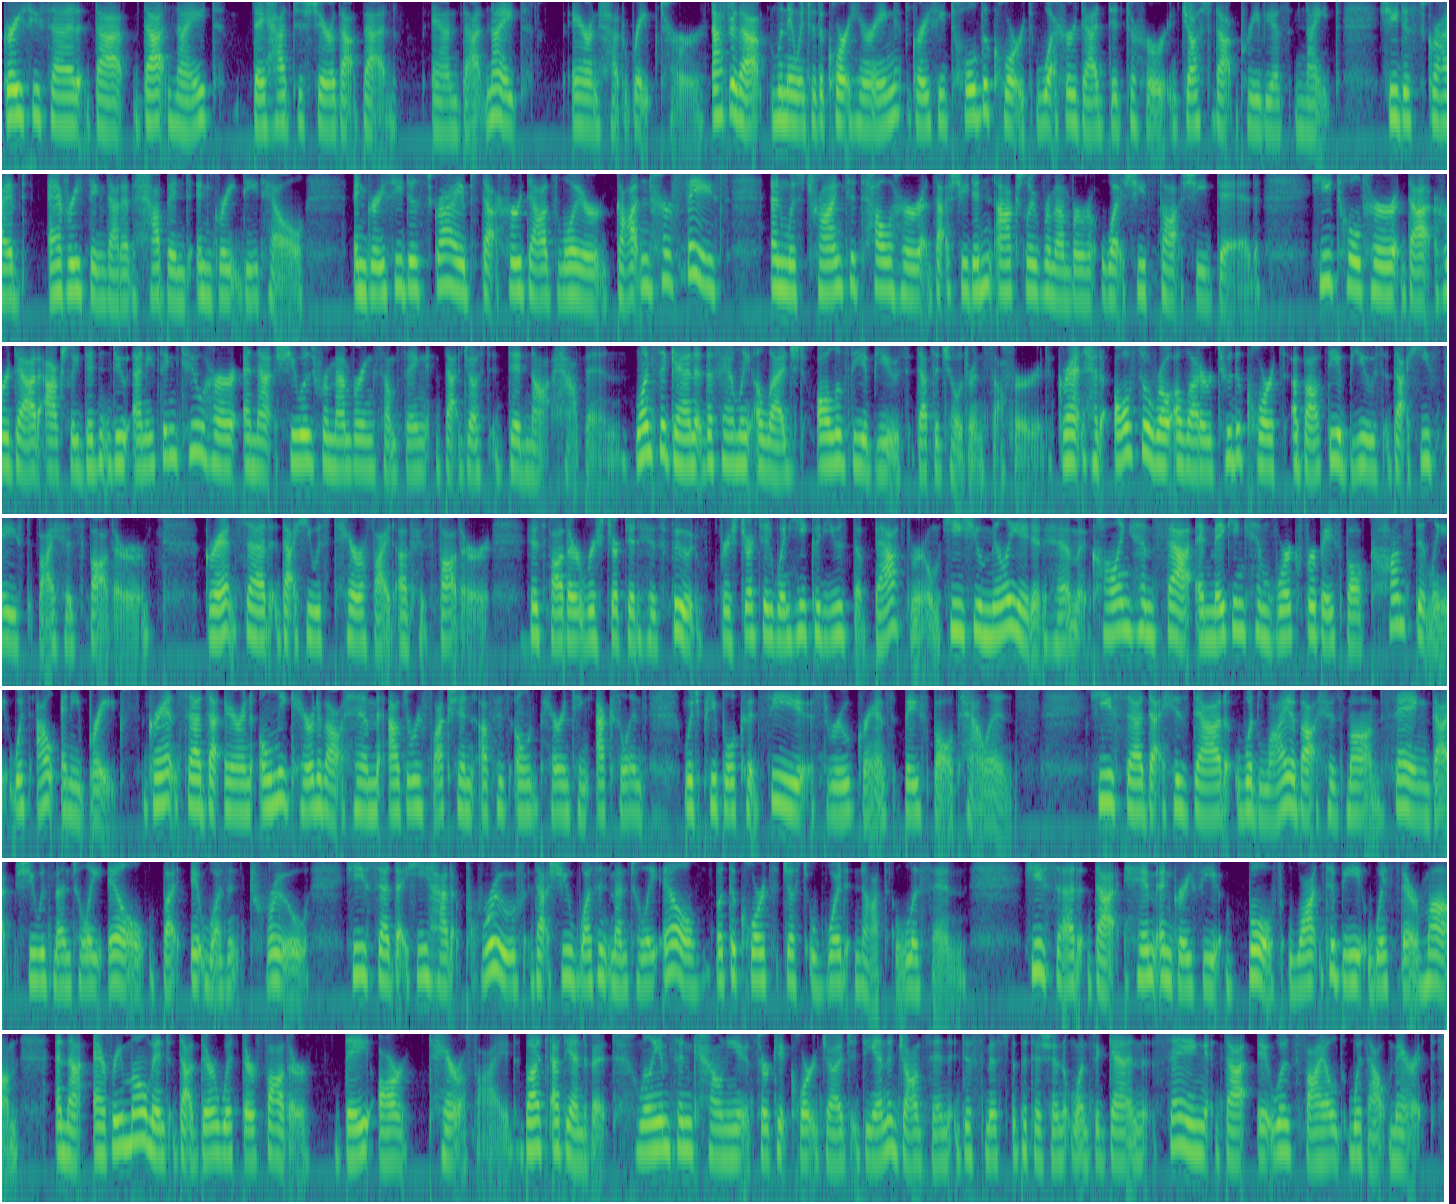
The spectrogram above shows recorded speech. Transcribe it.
Gracie said that that night they had to share that bed, and that night Aaron had raped her. After that, when they went to the court hearing, Gracie told the court what her dad did to her just that previous night. She described everything that had happened in great detail. And Gracie describes that her dad's lawyer got in her face and was trying to tell her that she didn't actually remember what she thought she did he told her that her dad actually didn't do anything to her and that she was remembering something that just did not happen. Once again, the family alleged all of the abuse that the children suffered. Grant had also wrote a letter to the courts about the abuse that he faced by his father. Grant said that he was terrified of his father. His father restricted his food, restricted when he could use the bathroom. He humiliated him, calling him fat and making him work for baseball constantly without any breaks. Grant said that Aaron only cared about him as a reflection of his own parenting excellence, which people could see through Grant's baseball talents. He said that his dad would lie about his mom, saying that she was mentally ill, but it wasn't true. He said that he had proof that she wasn't mentally ill, but the courts just would not listen. He said that him and Gracie both want to be with their mom and that every moment that they're with their father, they are terrified. But at the end of it, Williamson County Circuit Court Judge Deanna Johnson dismissed the petition once again, saying that it was filed without merit.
